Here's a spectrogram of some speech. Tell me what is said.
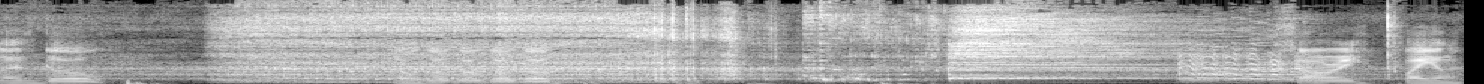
Let's go. Go, go, go, go, go. Sorry, fail.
